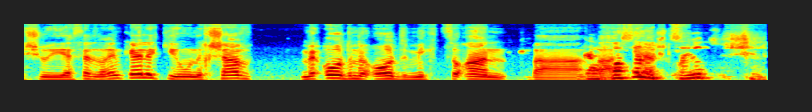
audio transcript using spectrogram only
שהוא יעשה דברים כאלה, כי הוא נחשב מאוד מאוד מקצוען. גם חוסר מקצועיות של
